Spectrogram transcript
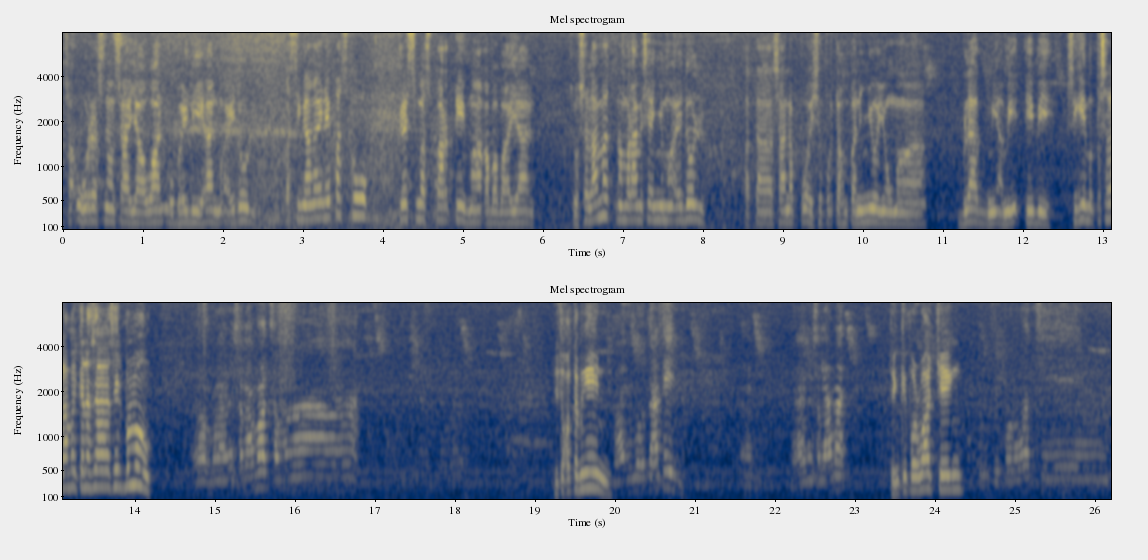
sa oras ng sayawan o bailihan mga idol. Kasi nga ngayon ay Pasko, Christmas party mga kababayan. So salamat ng marami sa inyo mga idol. At ah, sana po ay suportahan pa ninyo yung mga vlog ni Ami TV. Sige, magpasalamat ka na sa cellphone mo. Oh, maraming salamat sa mga Dito ka tumingin. nanonood natin. Yan. Maraming salamat. Thank you for watching. Thank you for watching.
